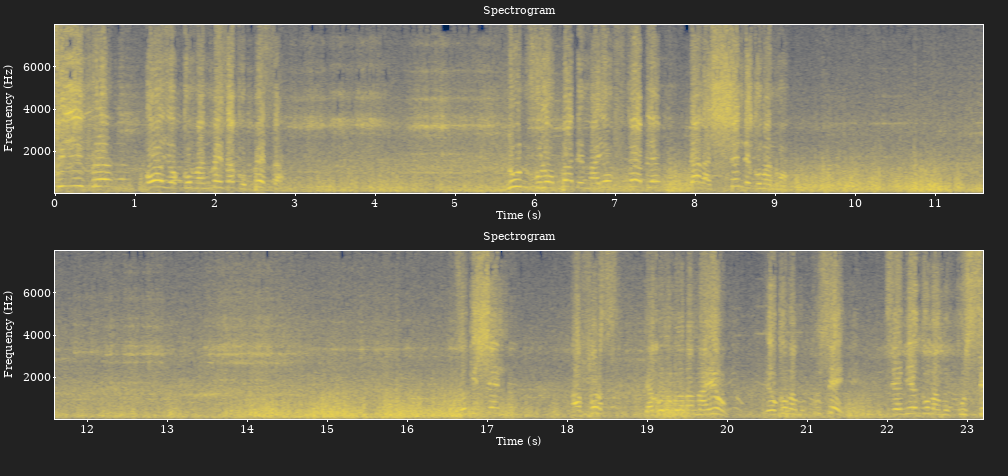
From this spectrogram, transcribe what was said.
Suivre oyo commandement eza kopesa nous ne voulons pas de maillons faibles dans la chaîne de commandement chaîne à force ya kolongola bamaillon ekokoma mokuse c'est mieux koma mokuse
